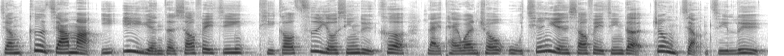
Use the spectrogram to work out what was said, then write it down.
将各加码一亿元的消费金，提高自由行旅客来台湾抽五千元消费金的中奖几率。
